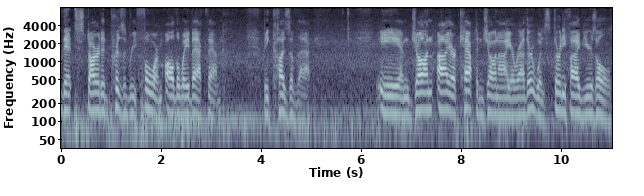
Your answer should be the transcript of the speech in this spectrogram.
that started prison reform all the way back then because of that. And John Eyre, Captain John Eyre rather, was 35 years old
